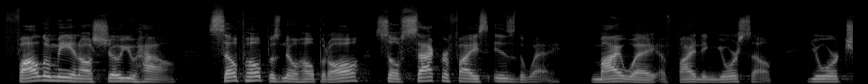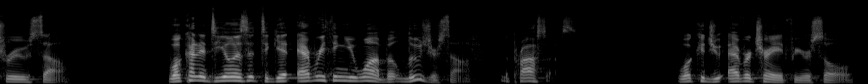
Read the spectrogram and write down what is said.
Follow me, and I'll show you how. Self help is no help at all. Self sacrifice is the way, my way of finding yourself, your true self. What kind of deal is it to get everything you want but lose yourself in the process? What could you ever trade for your soul?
